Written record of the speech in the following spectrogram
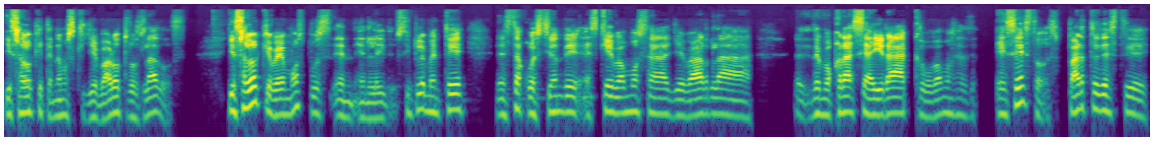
y es algo que tenemos que llevar a otros lados. Y es algo que vemos, pues, en, la- simplemente en esta cuestión de es que vamos a llevar la eh, democracia a Irak o vamos a... Es esto, es parte de este,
